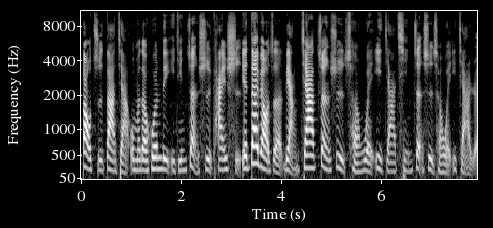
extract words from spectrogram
告知大家我们的婚婚。礼已经正式开始，也代表着两家正式成为一家亲，正式成为一家人。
